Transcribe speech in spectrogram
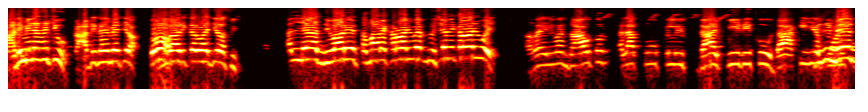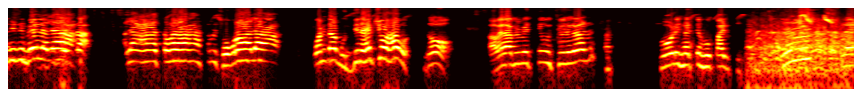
કાઢી મેલ્યા છે શું? કાઢી નહીં મેચ્યો તો? દિવાળી કરવા જ્યો છે અલ્યા દિવાળી તમારે કરવાની હોય દુશ્યા ને કરવાની હોય? હવે ઈવન જાવ તું અલ્યા તું પેલી ગાય પીરી તું ડાકી બીજી મેલ બીજી મેલ અલ્યા. અલ્યા આ તમારા તમે છોકરો અલ્યા. કોની તમે બુદ્ધિ નહીં શું હાવ? જો હવે અમે બે કેવું થયું છે? થોડી હશે હુપાડી એટલે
